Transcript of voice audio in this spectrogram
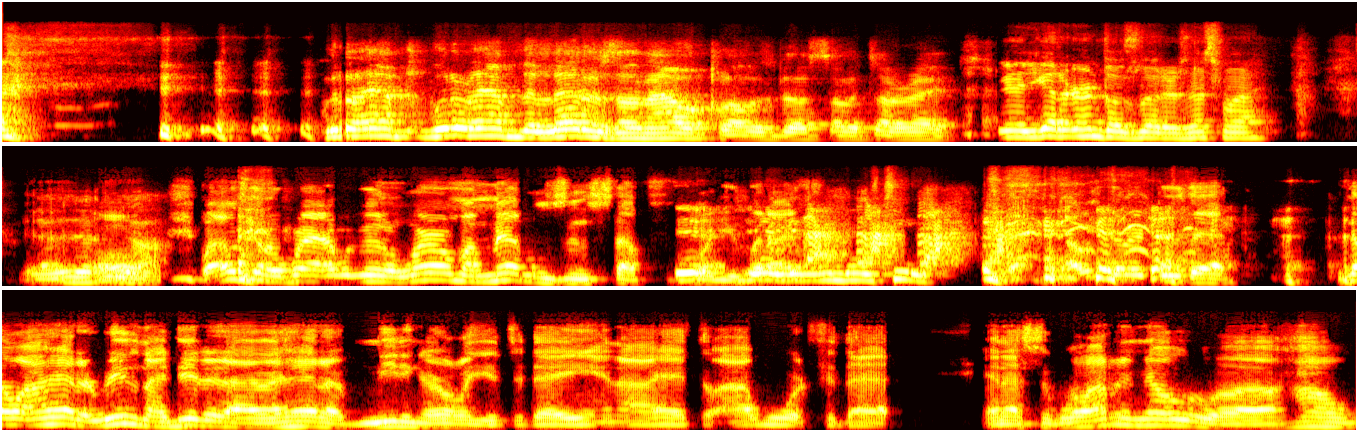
We don't have we don't have the letters on our clothes though, so it's all right. yeah, you got to earn those letters. That's why. Yeah, yeah, Oh, yeah. Well, I was going to wear. I was going to wear all my medals and stuff Yeah, for you, yeah, but you got I, to earn those too. I was going to do that. No, I had a reason I did it. I had a meeting earlier today, and I had to I wore it for that. And I said, well, I didn't know uh, how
